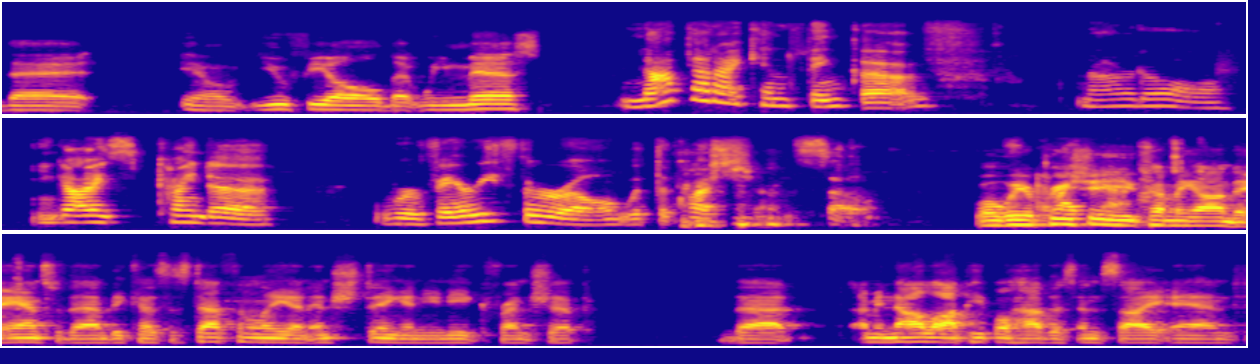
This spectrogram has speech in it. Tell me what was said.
that you know you feel that we missed? Not that I can think of. Not at all. You guys kind of were very thorough with the questions. So, well, we appreciate like you coming on to answer them because it's definitely an interesting and unique friendship that, I mean, not a lot of people have this insight and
